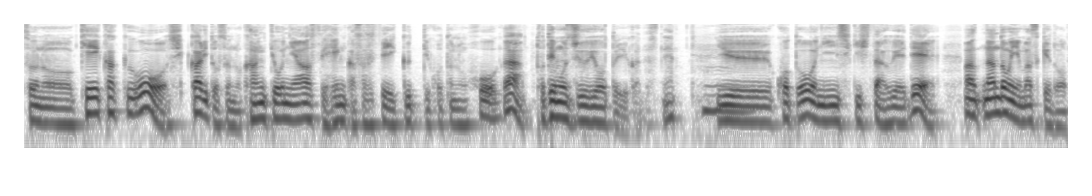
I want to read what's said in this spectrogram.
その計画をしっかりとその環境に合わせて変化させていくっていうことの方がとても重要というかですね、うん。いうことを認識した上で、まあ、何度も言いますけど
